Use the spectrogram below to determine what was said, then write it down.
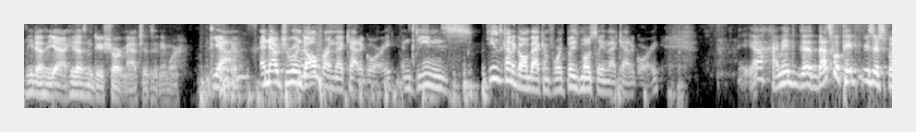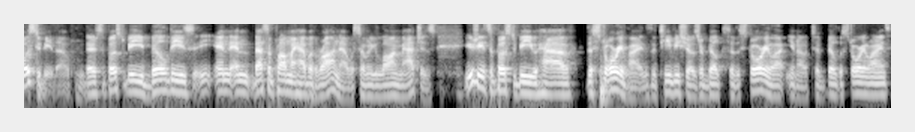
He doesn't. Yeah, he doesn't do short matches anymore. Yeah, and now Drew and Dolph are in that category, and Dean's Dean's kind of gone back and forth, but he's mostly in that category. Yeah, I mean that's what pay per views are supposed to be, though. They're supposed to be build these, and and that's the problem I have with Raw now with so many long matches. Usually, it's supposed to be you have the storylines. The TV shows are built to the storyline, you know, to build the storylines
